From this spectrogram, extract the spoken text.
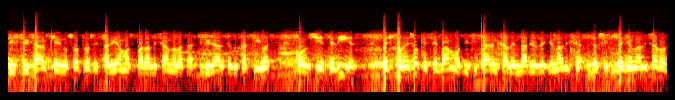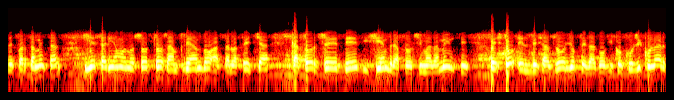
distrital que nosotros estaríamos paralizando las actividades educativas con siete días. Es por eso que se va a modificar el calendario regionalizado departamental y estaríamos nosotros ampliando hasta la fecha 14 de diciembre aproximadamente. Esto el desarrollo pedagógico curricular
